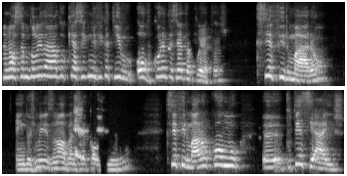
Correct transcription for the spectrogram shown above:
na nossa modalidade, o que é significativo. Houve 47 atletas que se afirmaram, em 2019, antes da Covid, que se afirmaram como uh, potenciais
